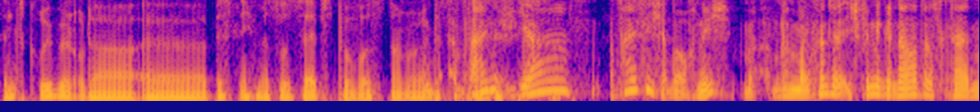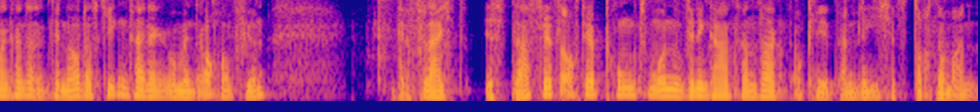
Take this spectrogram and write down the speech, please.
ins Grübeln oder äh, bist nicht mehr so selbstbewusst dann oder ein bisschen. Weiß, ja, weiß ich aber auch nicht. Man könnte, ich finde genau das, man könnte genau das Gegenteil der Argument auch aufführen vielleicht ist das jetzt auch der Punkt, wo ein Winnegard dann sagt, okay, dann lege ich jetzt doch nochmal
